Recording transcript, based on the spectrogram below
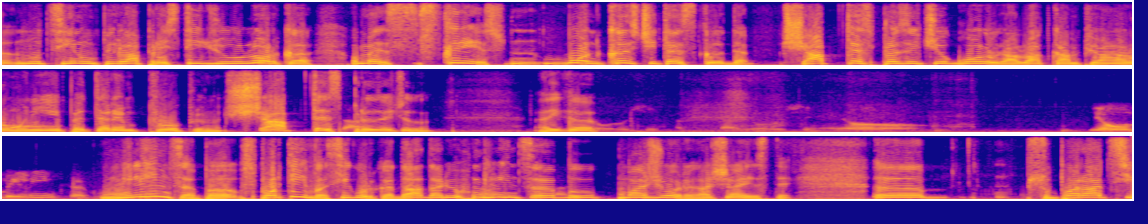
uh, nu țin un pic la prestigiul lor, că, ome, scrie, bun, câți citesc, că de 17 goluri a luat campioana României pe teren propriu, mă, 17, da. E adică o rușine, da, e o rușine, e o, e o umilință. umilință pe, sportivă, sigur că da, dar e o umilință bă, majoră, așa este. Uh, supărați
